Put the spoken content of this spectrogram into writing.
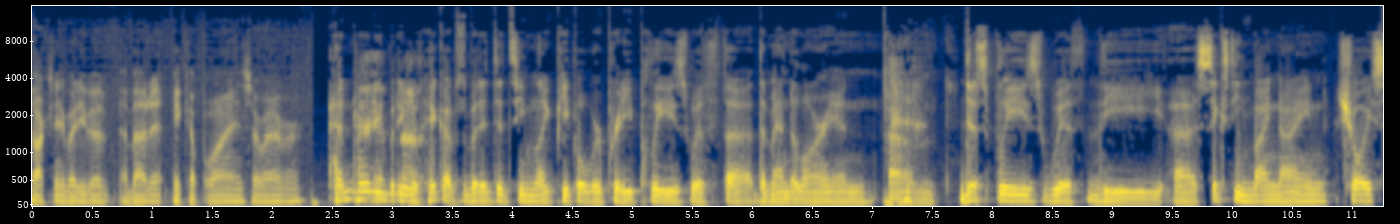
talked to anybody about, about it, hiccup wise or whatever? Hadn't heard Anybody with hiccups, but it did seem like people were pretty pleased with uh, the Mandalorian. Um, displeased with the uh, 16 by 9 choice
